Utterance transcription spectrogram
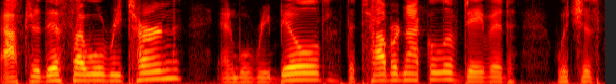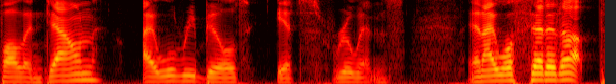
After this I will return and will rebuild the tabernacle of David, which has fallen down. I will rebuild its ruins. And I will set it up,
